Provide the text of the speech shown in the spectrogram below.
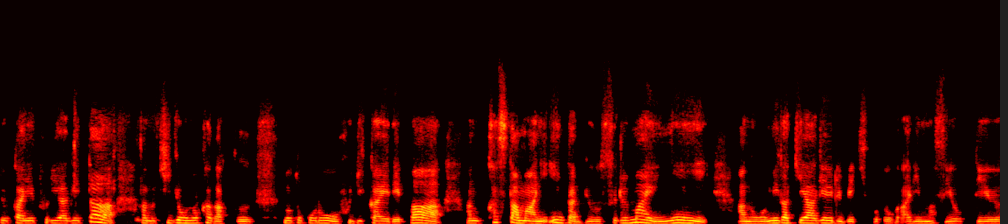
究会で取り上げた、あの、企業の科学のところを振り返れば、あのカスタマーにインタビューをする前に、あの磨き上げるべきことがありますよっていう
